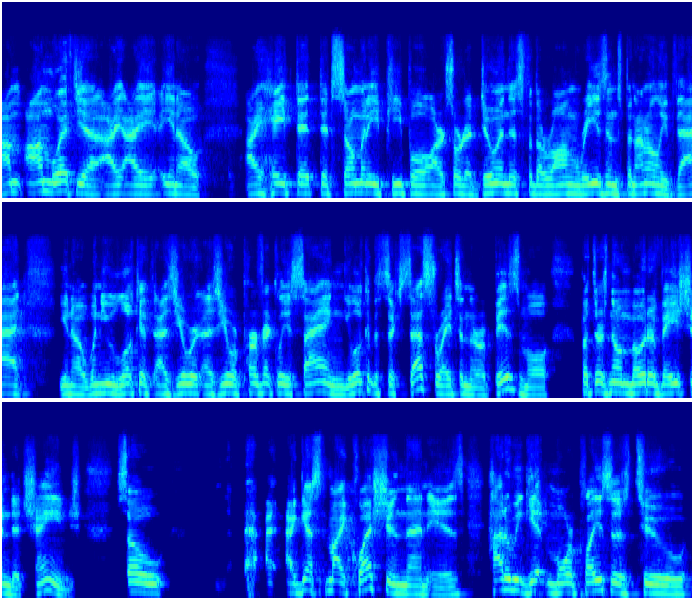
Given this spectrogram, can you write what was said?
I'm I'm with you. I I you know I hate that that so many people are sort of doing this for the wrong reasons. But not only that, you know, when you look at as you were as you were perfectly saying, you look at the success rates and they're abysmal, but there's no motivation to change. So. I, I guess my question then is how do we get more places to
